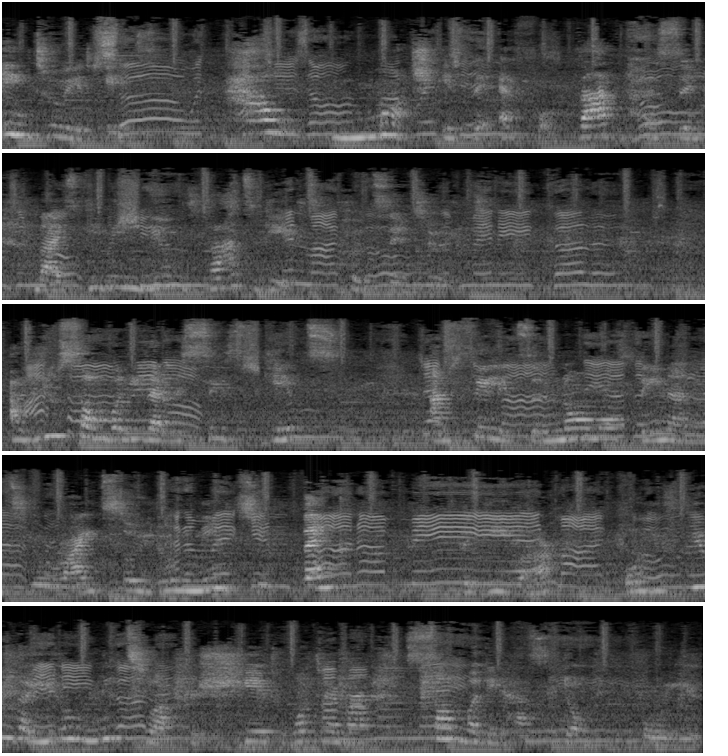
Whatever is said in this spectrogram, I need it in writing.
into it is. How much is the effort that person that is giving you that gift puts into it? Are you somebody that receives gifts and feel it's a normal thing and it's your right, so you don't need to thank the giver, or you feel that you don't need to appreciate whatever somebody has done for you?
